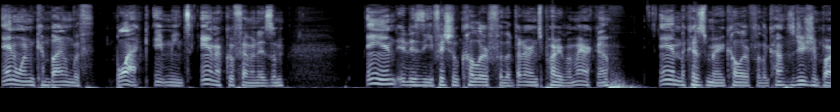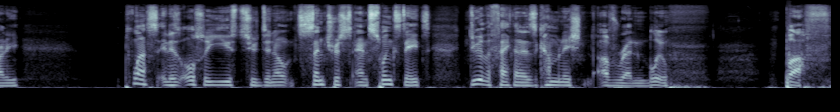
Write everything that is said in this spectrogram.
and when combined with black, it means anarcho feminism, and it is the official color for the Veterans Party of America, and the customary color for the Constitution Party. Plus, it is also used to denote centrist and swing states due to the fact that it is a combination of red and blue. Buff.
